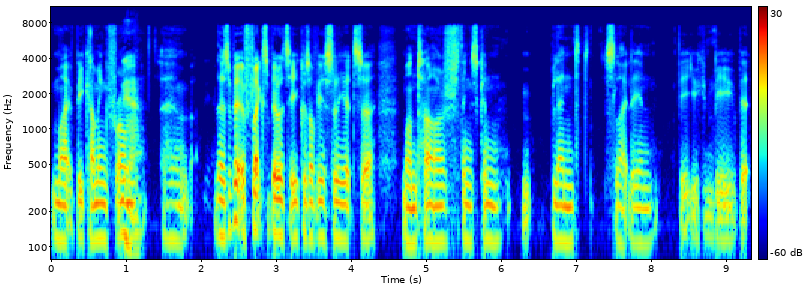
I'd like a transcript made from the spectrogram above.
might be coming from. Yeah. Um, there's a bit of flexibility because obviously it's a montage; things can blend slightly, and be, you can be a bit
